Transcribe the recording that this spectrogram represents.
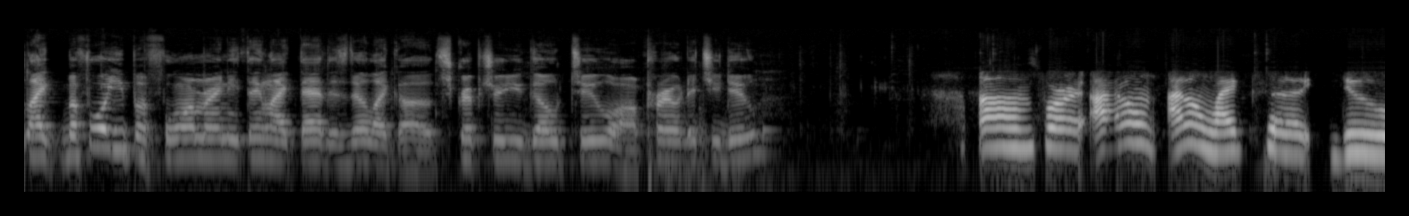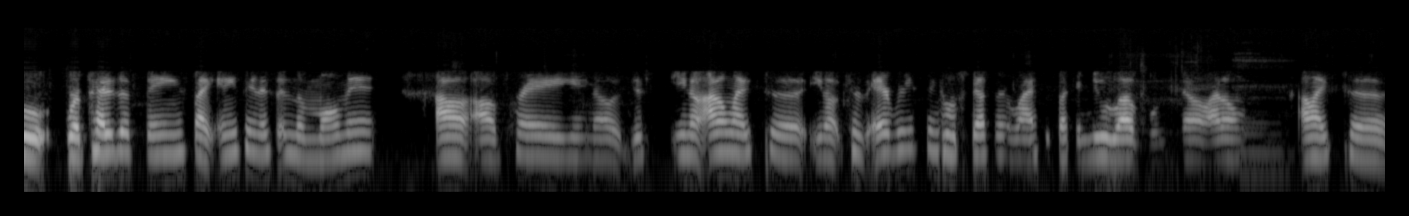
like, before you perform or anything like that, is there like a scripture you go to or a prayer that you do? Um, for I don't I don't like to do repetitive things like anything that's in the moment. I'll I'll pray, you know, just you know I don't like to you know because every single step in life is like a new level. You know I don't I like to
